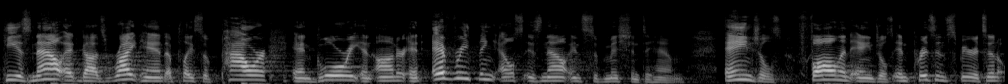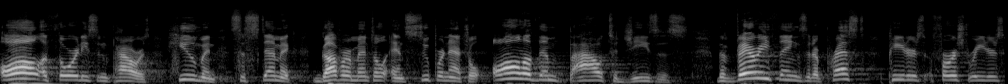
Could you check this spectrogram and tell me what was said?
He is now at God's right hand, a place of power and glory and honor, and everything else is now in submission to him. Angels, fallen angels, imprisoned spirits, and all authorities and powers, human, systemic, governmental, and supernatural, all of them bow to Jesus. The very things that oppressed Peter's first readers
